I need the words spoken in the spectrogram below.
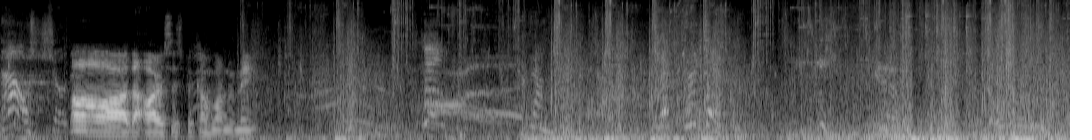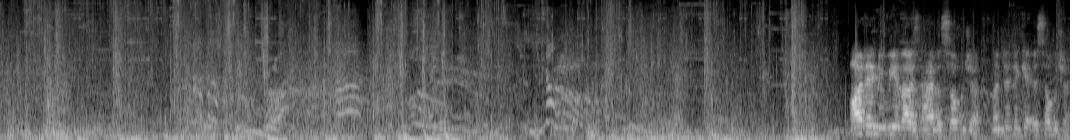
Now show. Oh, the iris has become one with me. I didn't realise I had a soldier. When did I get a soldier?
